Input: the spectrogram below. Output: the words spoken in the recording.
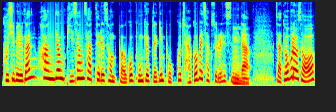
90일간 환경 비상 사태를 선포하고 본격적인 복구 작업에 착수를 했습니다. 음. 자, 더불어서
